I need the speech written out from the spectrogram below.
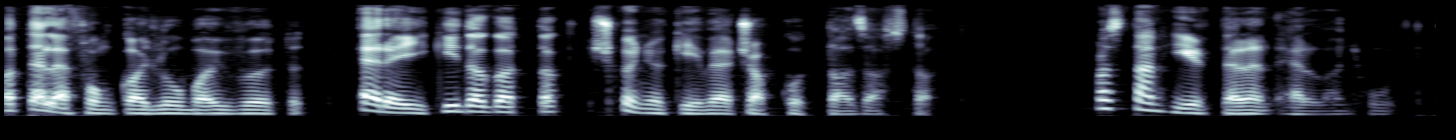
A telefonkagylóba üvöltött, erei kidagadtak, és könyökével csapkodta az asztalt. Aztán hirtelen ellanyhult.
